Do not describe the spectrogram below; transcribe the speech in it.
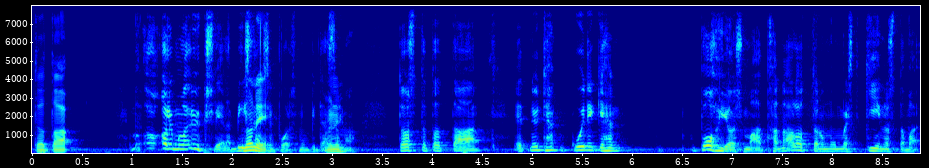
Tota... Oli mulla yksi vielä, bisneksen no niin. puolesta mun pitää no niin. sanoa. Tosta, tota, että nythän kuitenkin Pohjoismaathan on aloittanut mun mielestä kiinnostava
